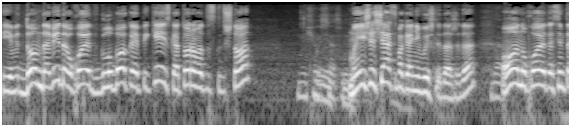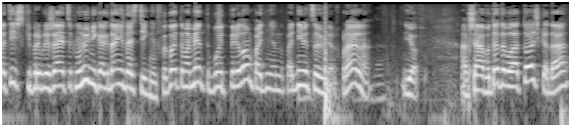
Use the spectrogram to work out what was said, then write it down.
и дом Давида уходит в глубокое пике, из которого, так сказать, что? Мы еще, сейчас, Мы еще сейчас пока не вышли даже, да? да? Он уходит асимптотически, приближается к нулю, никогда не достигнет. В какой-то момент будет перелом, подни, поднимется вверх, правильно? Да. Йоф. Акша, вот это была точка, да,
